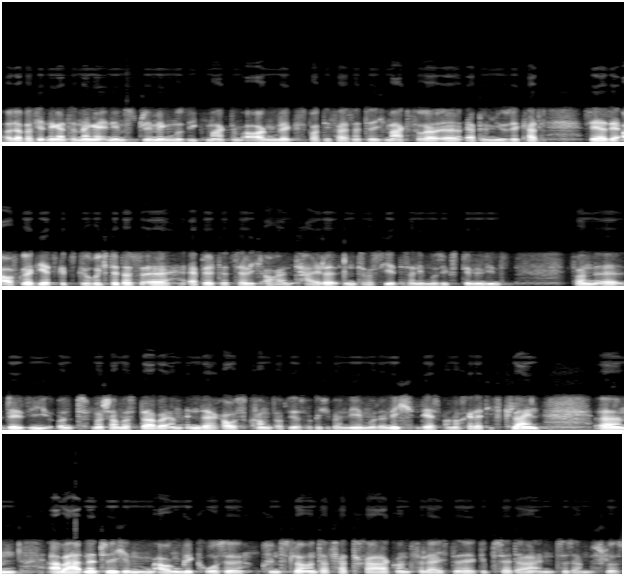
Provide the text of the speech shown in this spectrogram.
Aber da passiert eine ganze Menge in dem Streaming-Musikmarkt im Augenblick. Spotify ist natürlich Marktführer. Äh, Apple Music hat sehr, sehr aufgehört. Jetzt gibt es Gerüchte, dass äh, Apple tatsächlich auch an Tidal interessiert ist, an dem Musikstreaming-Dienst von äh, Jay-Z und mal schauen, was dabei am Ende rauskommt, ob sie das wirklich übernehmen oder nicht. Der ist auch noch relativ klein, ähm, aber hat natürlich im Augenblick große Künstler unter Vertrag und vielleicht äh, gibt es ja da einen Zusammenschluss.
